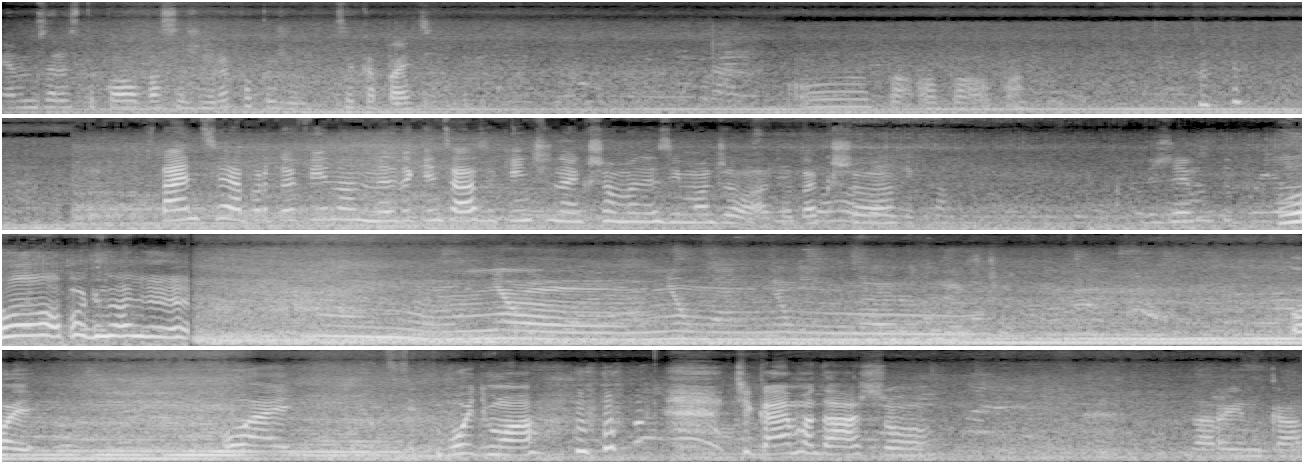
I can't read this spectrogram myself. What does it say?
Я вам зараз такого пасажира покажу. Це капець. Портофіно не до кінця закінчена, якщо ми не з'їмо джелато. Так що. біжимо. О, погнали! Ой. Ой. Будьмо. Чекаємо Дашу. Даринка.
